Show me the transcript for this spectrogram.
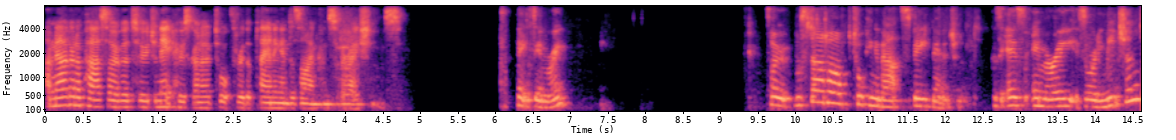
I'm now going to pass over to Jeanette, who's going to talk through the planning and design considerations. Thanks, Emery. So we'll start off talking about speed management, because as Emery has already mentioned,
